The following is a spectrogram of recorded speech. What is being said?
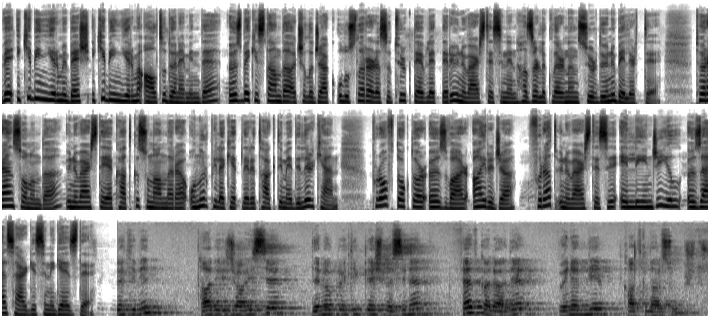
ve 2025-2026 döneminde Özbekistan'da açılacak Uluslararası Türk Devletleri Üniversitesi'nin hazırlıklarının sürdüğünü belirtti. Tören sonunda üniversiteye katkı sunanlara onur plaketleri takdim edilirken, Prof. Doktor Özvar ayrıca Fırat Üniversitesi 50. yıl özel sergisini gezdi. Üretimin tabiri caizse demokratikleşmesine fevkalade önemli katkılar sunmuştur.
